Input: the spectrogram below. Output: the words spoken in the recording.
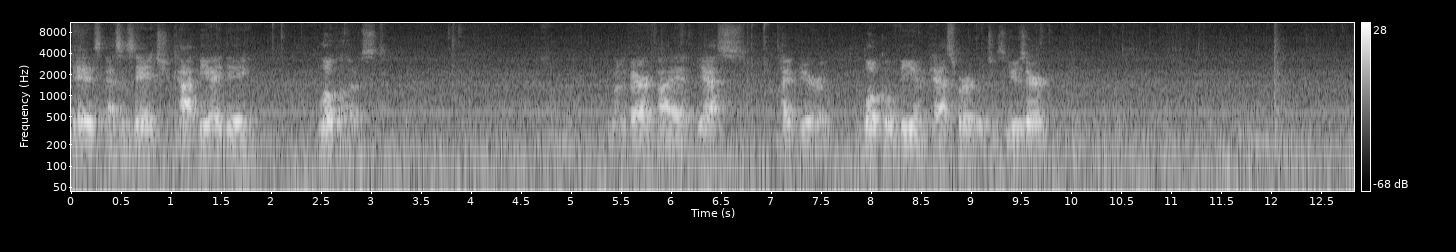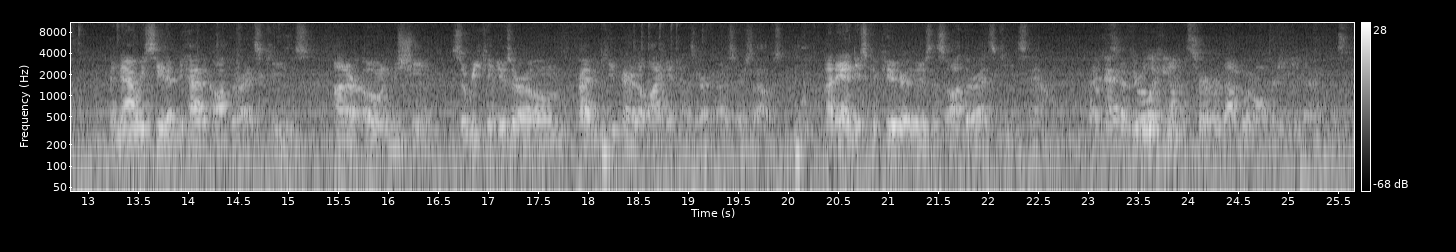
is SSH copy ID localhost. You want to verify it? Yes. Type your local VM password, which is user. And now we see that we haven't authorized keys on our own machine. So we can use our own private key pair to log in as, our, as ourselves. On Andy's computer, there's this authorized keys now. Right, Okay? So if you were looking on the server, that would already be there at this time.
